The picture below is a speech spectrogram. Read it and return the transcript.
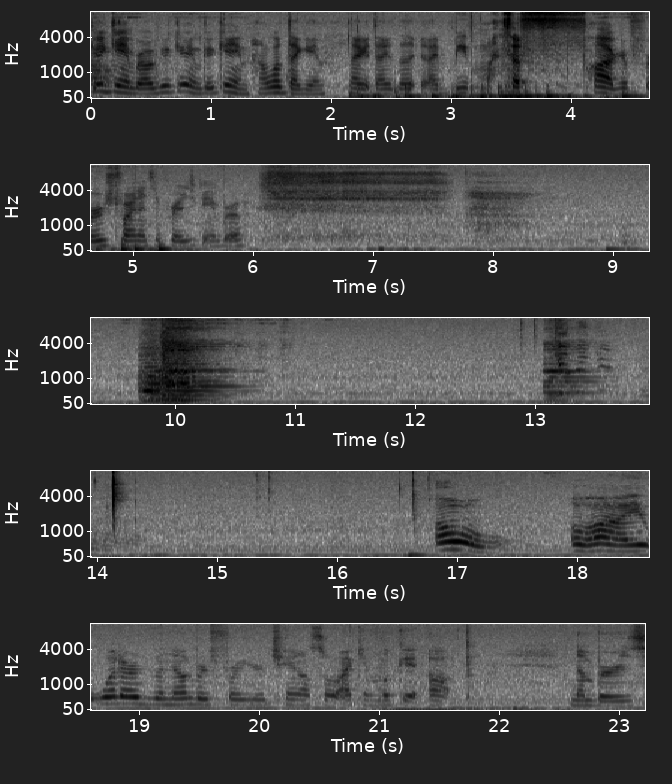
Good game, bro. Good game. Good game. I love that game. I, I, I beat my the fuck first Five Nights at Freddy's game, bro. Are the numbers for your channel so I can look it up? Numbers.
